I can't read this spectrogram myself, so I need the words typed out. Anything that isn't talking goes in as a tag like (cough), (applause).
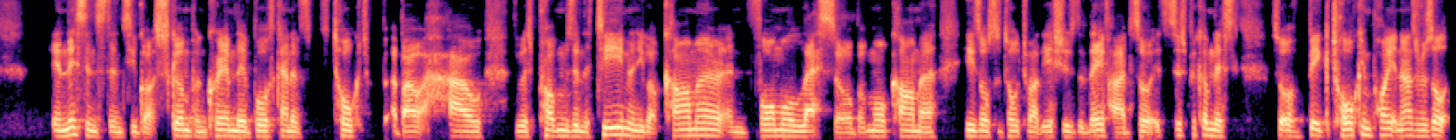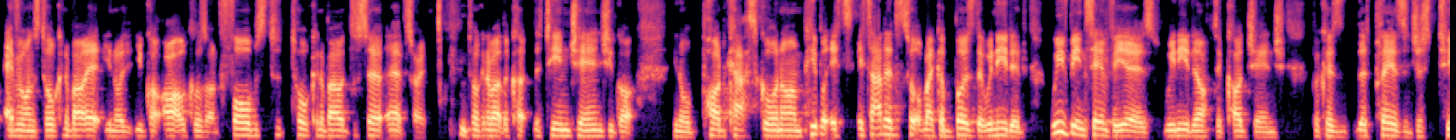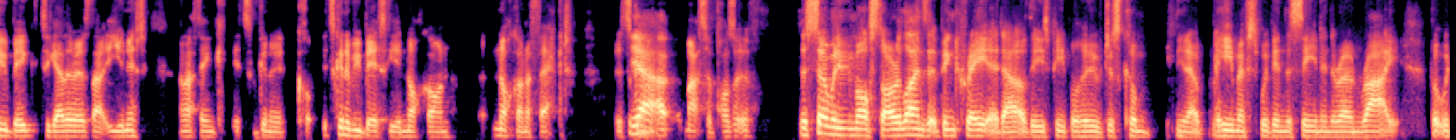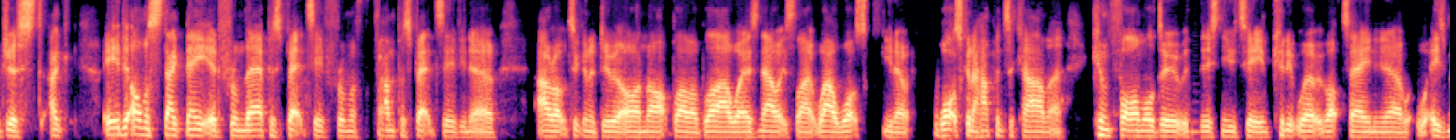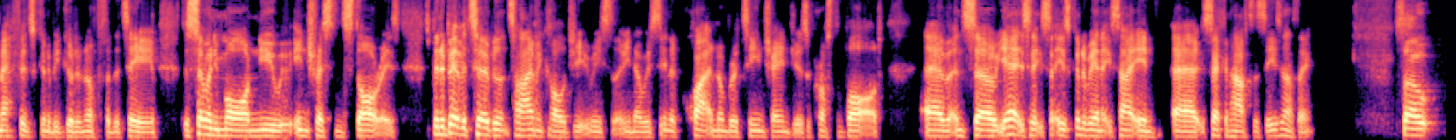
in this instance, you've got Scump and Crim. They've both kind of talked about how there was problems in the team, and you've got Karma and Formal less so, but more Karma. He's also talked about the issues that they've had. So it's just become this sort of big talking point, and as a result, everyone's talking about it. You know, you've got articles on Forbes t- talking about the uh, sorry, (clears throat) talking about the the team change. You've got you know podcasts going on. People, it's it's added sort of like a buzz that we needed. We've been saying for years we need an optic cod change because the players are just too big together as that unit and I think it's gonna it's gonna be basically a knock on knock on effect. It's yeah, massive positive. There's so many more storylines that have been created out of these people who've just come, you know, behemoths within the scene in their own right, but were just it almost stagnated from their perspective, from a fan perspective. You know, are Optic going to do it or not? Blah blah blah. Whereas now it's like, wow, what's you know, what's going to happen to Karma? Can Formal do it with this new team? Could it work with Octane? You know, his method's going to be good enough for the team. There's so many more new, interesting stories. It's been a bit of a turbulent time in Call of Duty recently. You know, we've seen a, quite a number of team changes across the board. Um, and so, yeah, it's, it's, it's, going to be an exciting uh, second half of the season, I think. So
